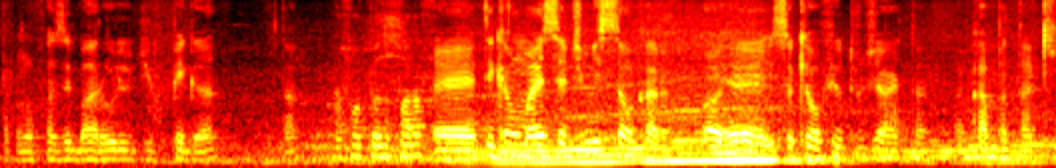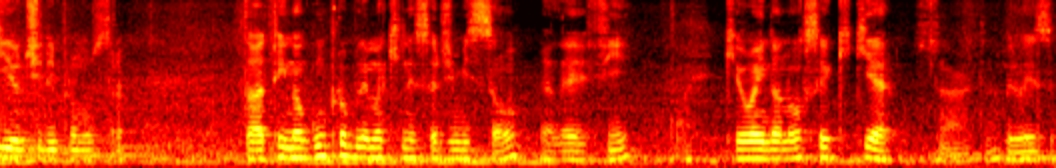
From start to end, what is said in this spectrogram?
Pra não fazer barulho de pegar, tá? Tá faltando parafuso. É, tem que arrumar essa admissão, cara. Ó, é, isso aqui é o filtro de ar, tá? A capa tá aqui eu tirei pra mostrar. Tá tendo algum problema aqui nessa admissão, ela é FI, que eu ainda não sei o que que é, Certo. beleza?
